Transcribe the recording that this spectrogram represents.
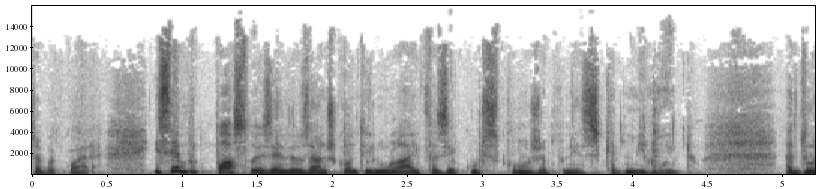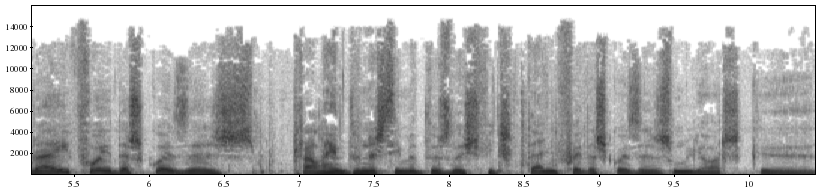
Jabaquara. E sempre que posso, dois em dois anos, continuo lá e fazer curso com os japoneses, que admiro muito. Adorei, foi das coisas, para além do nascimento dos dois filhos que tenho, foi das coisas melhores que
